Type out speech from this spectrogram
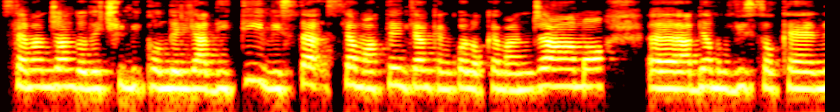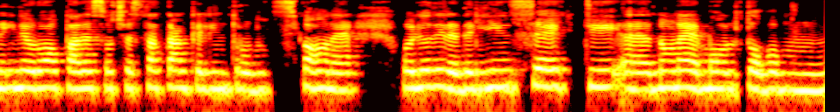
stai mangiando dei cibi con degli additivi, sta- stiamo attenti anche in quello che mangiamo. Eh, abbiamo visto che in Europa adesso c'è stata anche l'introduzione, voglio dire, degli insetti, eh, non è molto... mm,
